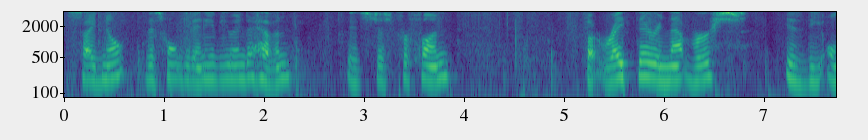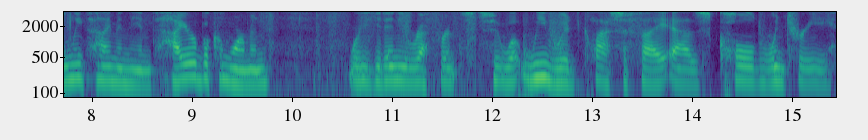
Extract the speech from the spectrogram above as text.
Side note, this won't get any of you into heaven. It's just for fun. But right there in that verse is the only time in the entire Book of Mormon where you get any reference to what we would classify as cold, wintry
